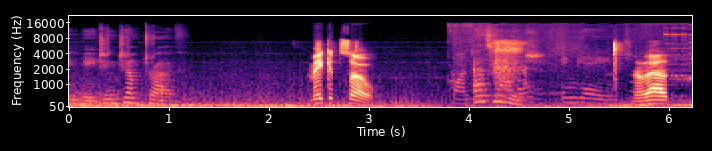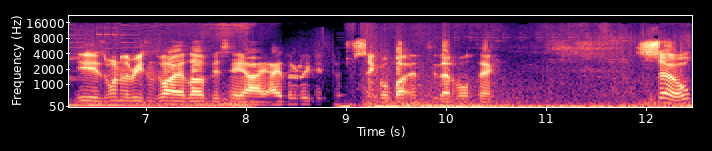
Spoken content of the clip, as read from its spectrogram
Engaging jump drive. Make it so. As you wish. Engage. Now that is one of the reasons why I love this AI. I literally didn't touch a single button through that whole thing. So,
